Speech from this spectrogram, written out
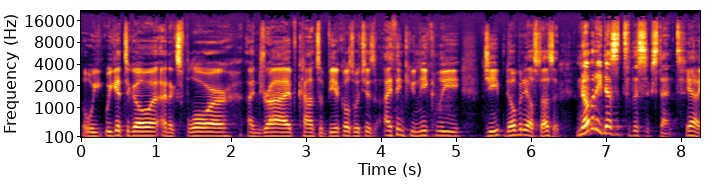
we, we get to go and explore and drive concept vehicles, which is, I think, uniquely Jeep. Nobody else does it. Nobody does it to this extent. Yeah,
